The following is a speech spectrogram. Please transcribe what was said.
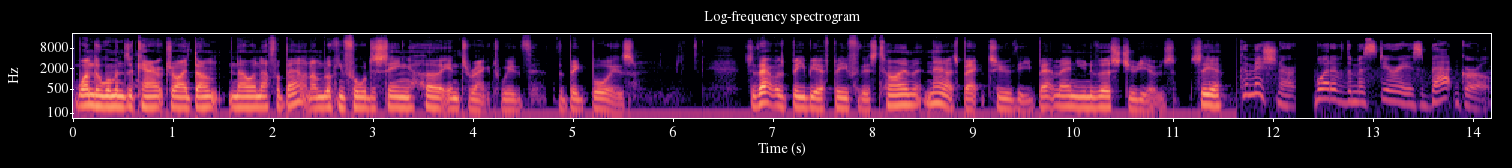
Wonder Woman's a character I don't know enough about, and I'm looking forward to seeing her interact with the big boys. So that was BBFB for this time. Now it's back to the Batman Universe Studios. See ya. Commissioner, what of the mysterious Batgirl?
